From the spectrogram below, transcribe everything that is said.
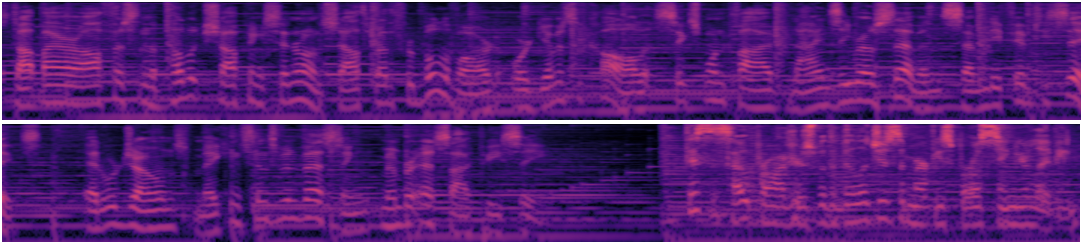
Stop by our office in the Public Shopping Center on South Rutherford Boulevard or give us a call at 615 907 7056. Edward Jones, Making Sense of Investing, member SIPC. This is Hope Rogers with the Villages of Murfreesboro Senior Living.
